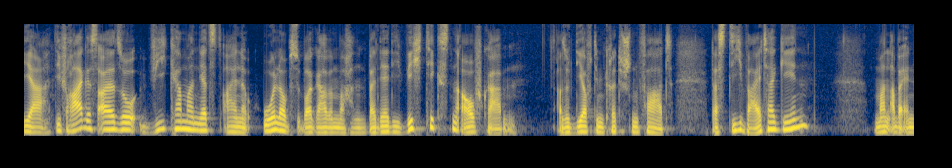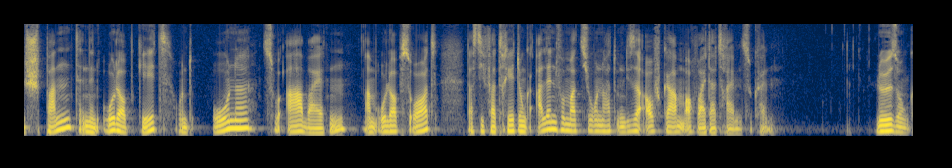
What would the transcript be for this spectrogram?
Ja, die Frage ist also, wie kann man jetzt eine Urlaubsübergabe machen, bei der die wichtigsten Aufgaben, also die auf dem kritischen Pfad, dass die weitergehen, man aber entspannt in den Urlaub geht und ohne zu arbeiten am Urlaubsort, dass die Vertretung alle Informationen hat, um diese Aufgaben auch weitertreiben zu können. Lösung.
